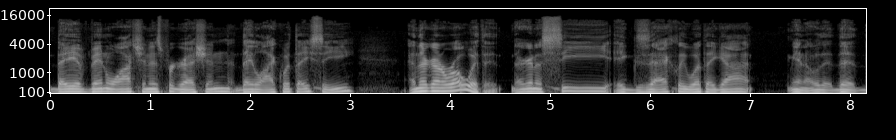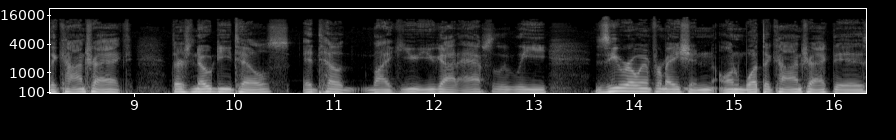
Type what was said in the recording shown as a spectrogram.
they have been watching his progression. They like what they see, and they're going to roll with it. They're going to see exactly what they got. You know, the, the the contract. There's no details. It tell like you you got absolutely zero information on what the contract is,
